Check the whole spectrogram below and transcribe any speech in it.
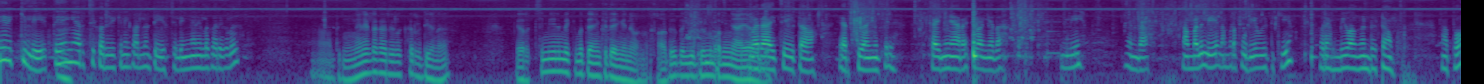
ശരിക്കില്ലേ? തേങ്ങ അരച്ച് കറി വയ്ക്കണേക്കാട്ടിലും ടേസ്റ്റ് ഇല്ല? ഇങ്ങനെയുള്ള കറികൾ? അതിങ്ങനെയുള്ള കറികളൊക്കെ റെഡിയാണ് ഇറച്ചി മീനും വെക്കുമ്പോൾ തേങ്ങയ്ക്ക് തേങ്ങ തന്നെ വേണം. അത് ഇത് ഇതെന്ന് പറഞ്ഞ് ഒരാഴ്ച ആയിട്ടോ? ഇറച്ചി വാങ്ങിയിട്ട്. കഴിഞ്ഞ ഞായറാഴ്ച വാങ്ങിയതാ. ഇനി എന്താ? നമ്മളില്ലേ നമ്മുടെ പുതിയ വീട്ടിലേക്ക് ഒരമ്മി വാങ്ങുന്നുണ്ട് കേട്ടോ. അപ്പോൾ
